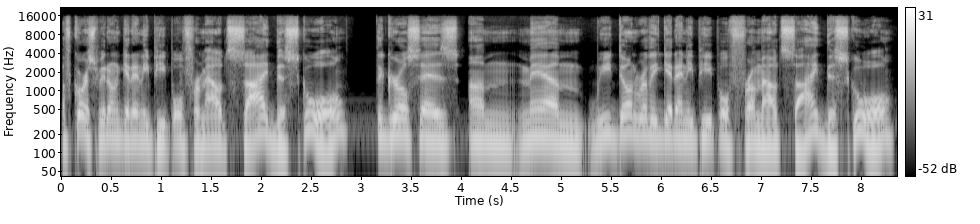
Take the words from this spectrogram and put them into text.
Of course, we don't get any people from outside the school. The girl says, Um, ma'am, we don't really get any people from outside the school.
